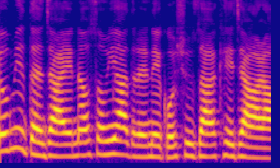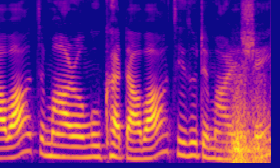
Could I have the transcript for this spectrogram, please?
အုံမြင့်တန်ကြားရဲ့နောက်ဆုံးရတဲ့တဲ့ကိုရှုစားခဲ့ကြရတာပါကျမတို့ငုခတ်တာပါကျေးဇူးတင်ပါတယ်ရှင်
